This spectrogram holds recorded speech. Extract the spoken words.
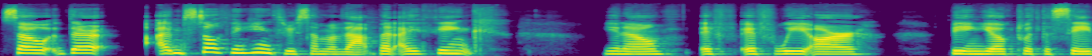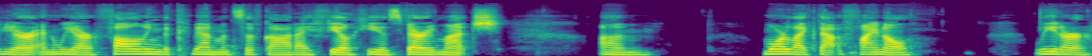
So there, I'm still thinking through some of that, but I think, you know, if, if we are being yoked with the Savior and we are following the commandments of God, I feel He is very much um, more like that final leader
